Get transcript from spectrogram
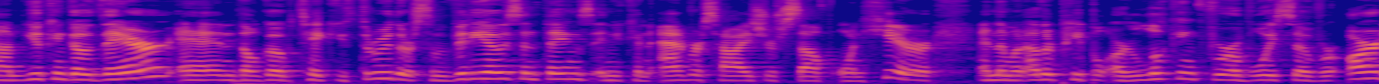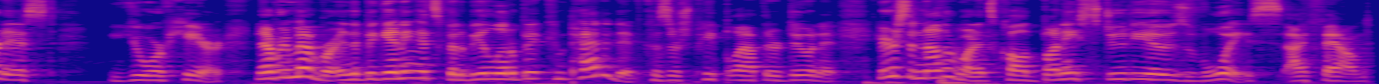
Um, you can go there and they'll go take you through. There's some videos and things and you can advertise yourself on here. And then when other people are looking for a voiceover artist, you're here. Now remember, in the beginning, it's going to be a little bit competitive because there's people out there doing it. Here's another one. It's called Bunny Studios Voice, I found.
